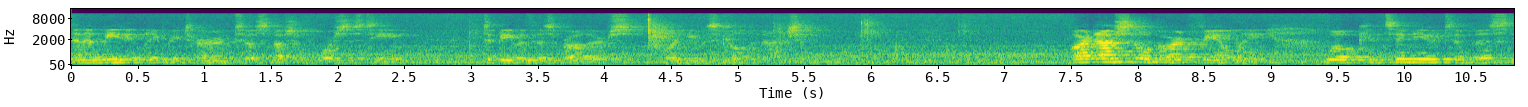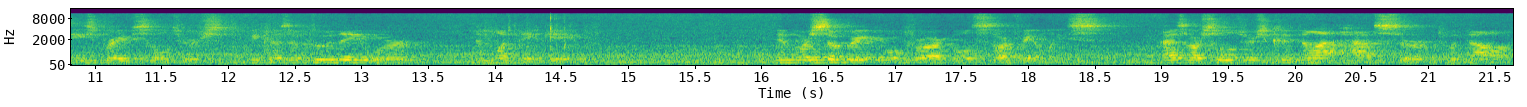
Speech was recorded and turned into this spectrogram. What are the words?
and immediately returned to a Special Forces team to be with his brothers where he was killed in action. Our National Guard family will continue to miss these brave soldiers because of who they were and what they gave. And we're so grateful for our Gold Star families, as our soldiers could not have served without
